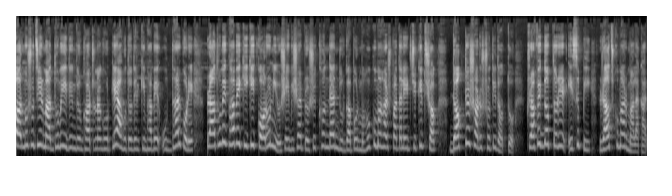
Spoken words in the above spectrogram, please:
কর্মসূচির মাধ্যমে এদিন দুর্ঘটনা ঘটলে আহতদের কীভাবে উদ্ধার করে, প্রাথমিকভাবে কি কি করণীয় সেই বিষয়ে প্রশিক্ষণ দেন দুর্গাপুর মহকুমা হাসপাতালের চিকিৎসক ডক্টর সরস্বতী দত্ত, ট্রাফিক দপ্তরের এসিপি রাজকুমার মালাকার।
